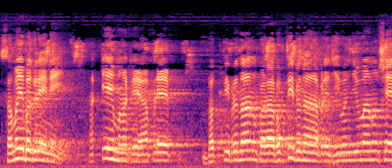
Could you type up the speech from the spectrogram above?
સમય બગડે નહીં. એ માટે આપણે ભક્તિ પ્રધાન પરાભક્તિ પ્રધાન આપણે જીવન જીવવાનું છે.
